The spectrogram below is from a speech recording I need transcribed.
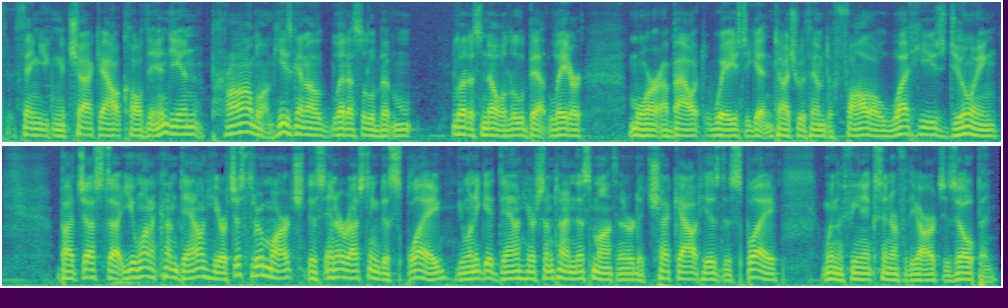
thing you can check out called the Indian Problem. He's going to let us a little bit, let us know a little bit later more about ways to get in touch with him to follow what he's doing but just uh, you want to come down here. It's just through March, this interesting display. You want to get down here sometime this month in order to check out his display when the Phoenix Center for the Arts is open.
